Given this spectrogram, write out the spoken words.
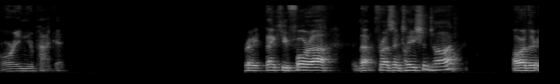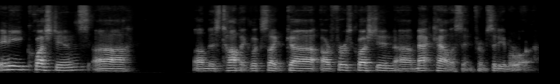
or in your packet. Great, thank you for uh, that presentation, Todd. Are there any questions uh, on this topic? Looks like uh, our first question, uh, Mac Callison from City of Aurora.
